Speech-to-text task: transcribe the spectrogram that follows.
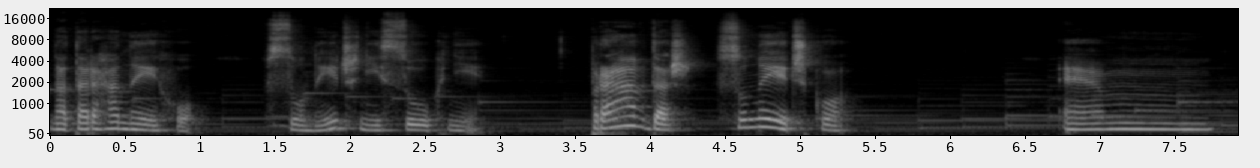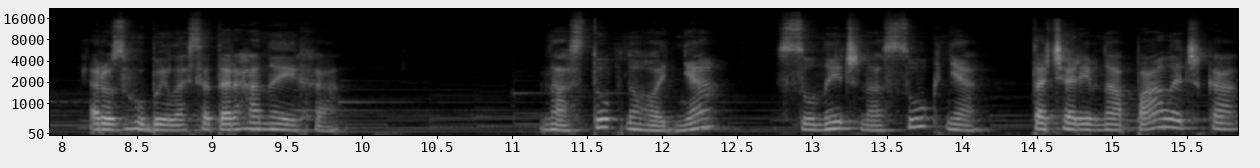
на тарганиху в суничній сукні. Правда ж, суничко? Ем, розгубилася тарганиха. Наступного дня сунична сукня та чарівна паличка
